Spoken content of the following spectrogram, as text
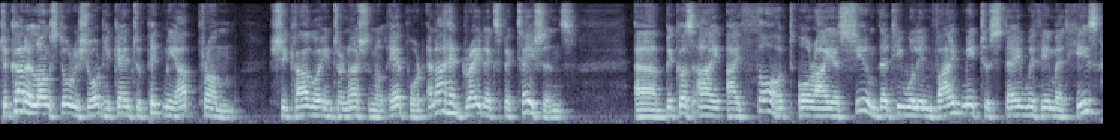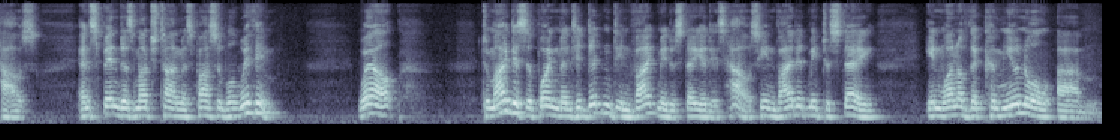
To cut a long story short, he came to pick me up from Chicago International Airport, and I had great expectations uh, because I, I thought or I assumed that he will invite me to stay with him at his house and spend as much time as possible with him. Well, to my disappointment, he didn't invite me to stay at his house. He invited me to stay in one of the communal um,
